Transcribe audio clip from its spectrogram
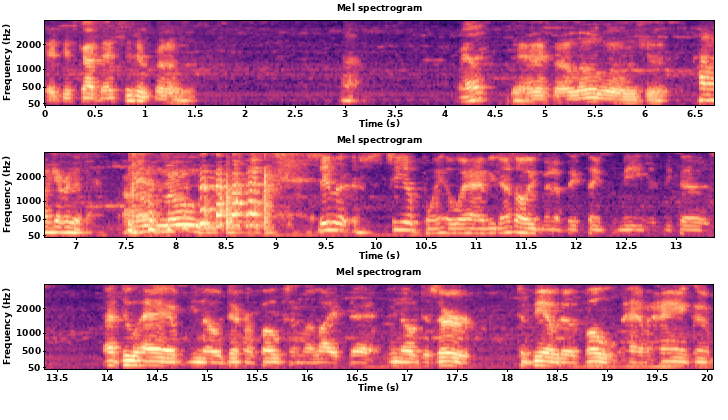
It just got that shit in front of it. Really? The NFL logo and shit. How do I get rid of that? I don't know. See, what- to your point or what have you, that's always been a big thing for me is because I do have, you know, different folks in my life that, you know, deserve to be able to vote, have a handgun,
